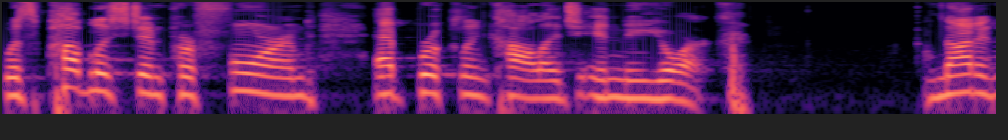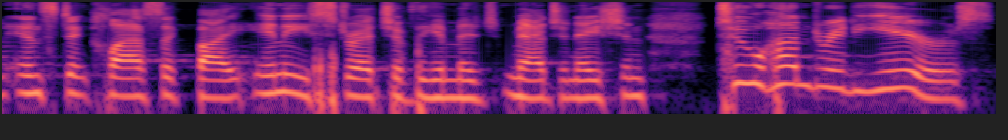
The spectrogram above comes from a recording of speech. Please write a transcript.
was published and performed at Brooklyn College in New York. Not an instant classic by any stretch of the imagination. 200 years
